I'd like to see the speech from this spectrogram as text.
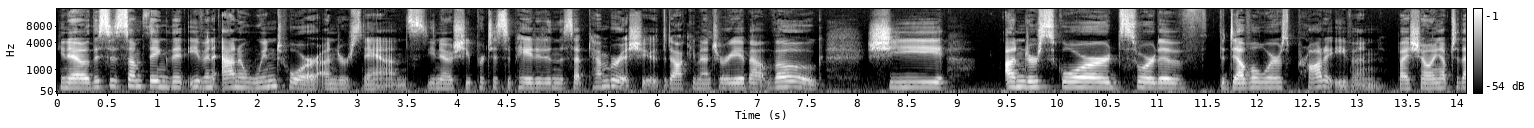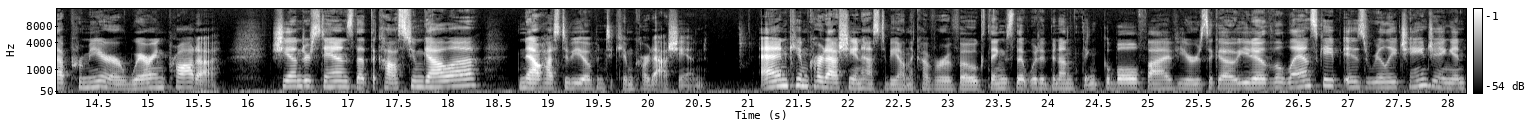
You know, this is something that even Anna Wintour understands. You know, she participated in the September issue, the documentary about Vogue. She underscored sort of the devil wears Prada even by showing up to that premiere wearing Prada. She understands that the costume gala now has to be open to Kim Kardashian. And Kim Kardashian has to be on the cover of Vogue, things that would have been unthinkable five years ago. You know, the landscape is really changing. And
